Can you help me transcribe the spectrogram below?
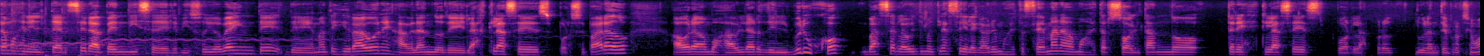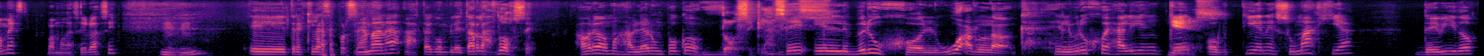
estamos en el tercer apéndice del episodio 20 de Mates y Dragones, hablando de las clases por separado. Ahora vamos a hablar del brujo. Va a ser la última clase de la que hablemos esta semana. Vamos a estar soltando tres clases por las durante el próximo mes, vamos a decirlo así. Eh, tres clases por semana hasta completar las 12. Ahora vamos a hablar un poco 12 clases. de el brujo, el warlock. El brujo es alguien que obtiene su magia debido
